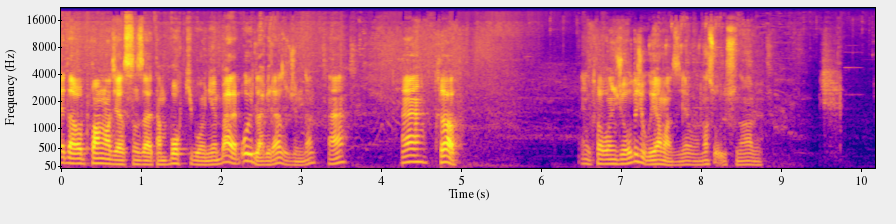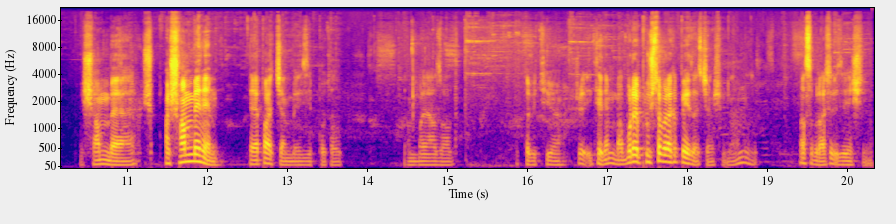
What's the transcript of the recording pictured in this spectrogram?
Bedava puan alacaksınız zaten bok gibi oynuyorum. Bari uyla biraz ucundan. Ha? Ha? Kral. En oyuncu olduğu için uyamaz ya. Nasıl uyusun abi? Paşam be. Şu paşam benim. TP atacağım base zip pot alıp. Ben bayağı azaldı. Pot da bitiyor. Şöyle itelim. Ben buraya push'ta bırakıp base atacağım şimdi anladınız mı? Nasıl bırakacağız izleyin şimdi.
